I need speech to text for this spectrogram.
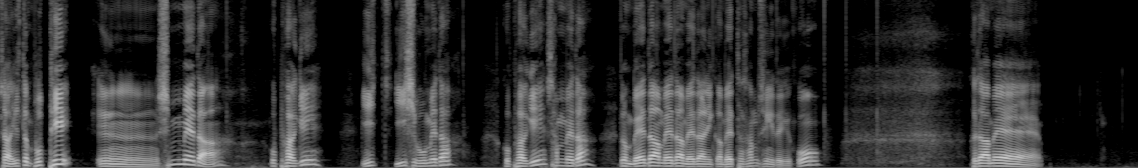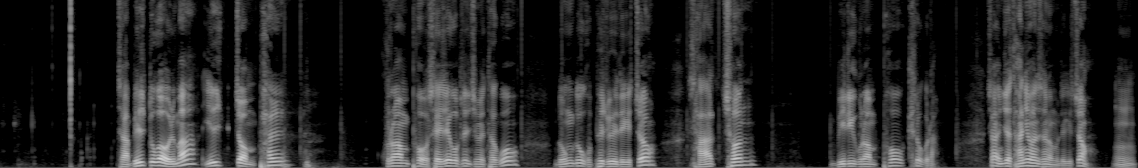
자, 일단 부피 음, 10m 곱하기 25m 곱하기 3m 그럼 메다 메다 메다니까 메타 3승이 되겠고 그 다음에 자 밀도가 얼마? 1.8 그람 퍼 세제곱 센티미터고 농도 곱해줘야 되겠죠? 4,000 미리그램 퍼 킬로그램. 자 이제 단위 환산하면 되겠죠? 음.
